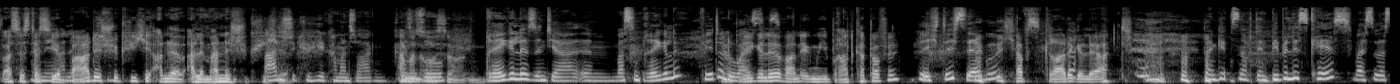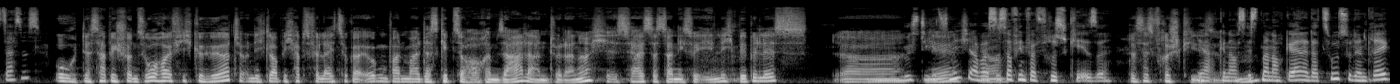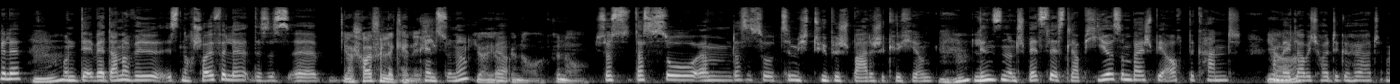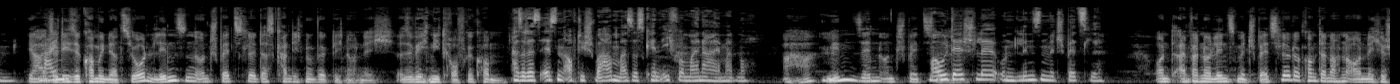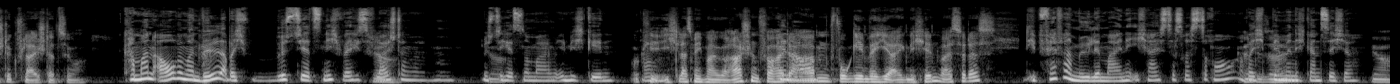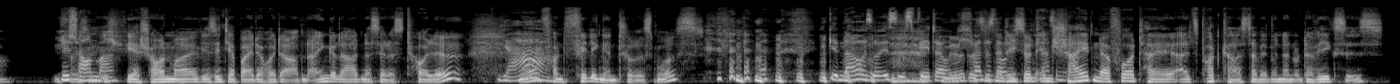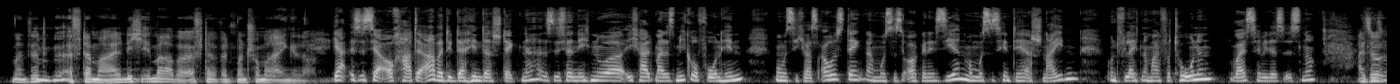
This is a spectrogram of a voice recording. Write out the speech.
was ist das hier? Badische Küche, alle, alemannische Küche. Badische Küche kann man sagen. Kann also man so auch sagen. Brägele sind ja, ähm, was sind Brägele? Peter, ja, du Brägele weißt Brägele waren irgendwie Bratkartoffeln. Richtig, sehr gut. ich habe es gerade gelernt. Dann gibt's noch den Bibelis-Käse. Weißt du, was das ist? Oh, das habe ich schon so häufig gehört und ich glaube, ich habe es vielleicht sogar irgendwann mal, das gibt's doch auch im Saarland, oder ne? Heißt das da nicht so ähnlich? Bibelis? Äh, Wüsste ich jetzt nee, nicht, aber ja. es ist auf jeden Fall Frischkäse. Das ist Frischkäse. Ja, genau. Das Mhm. isst man auch gerne dazu, zu den Brägele. Und der, wer dann noch will, ist noch Schäufele. Das ist, äh, Ja, Schäufele kenne ich. Kennst du, ne? Ja, ja, Ja. genau, genau. das, das ist so, ähm, das ist so ziemlich typisch badische Küche. Und Mhm. Linsen und Spätzle ist, glaube hier zum Beispiel auch bekannt. Ja. Haben wir, glaube ich, heute gehört. Und Ja, also diese Kombination Linsen und Spätzle, das kannte ich nun wirklich noch nicht. Also wäre ich nie drauf gekommen. also das essen auch die Schwaben, also das kenne ich von meiner Heimat noch. Aha, Linsen und Spätzle. Mauldeschle und Linsen mit Spätzle. Und einfach nur Linsen mit Spätzle oder kommt da noch ein ordentliches Stück Fleisch dazu? Kann man auch, wenn man will, aber ich wüsste jetzt nicht, welches Fleisch da hm, müsste Ja. ich jetzt nochmal in mich gehen. Okay, ich lass mich mal überraschen für heute Genau. Abend. Wo gehen wir hier eigentlich hin, weißt du das? Die Pfeffermühle, meine ich, heißt das Restaurant, aber Könnte ich bin sein. mir nicht ganz sicher. Ja. Ich Wir schauen nicht. mal. Wir schauen mal. Wir sind ja beide heute Abend eingeladen. Das ist ja das Tolle. Ja. Ne, von Villingen Tourismus. Genau, so ist es, Peter. Und Ne, ich das fand ist auch natürlich so ein klasse. entscheidender Vorteil als Podcaster, wenn man dann unterwegs ist. Man wird Mhm. öfter mal, nicht immer, aber öfter wird man schon mal eingeladen. Ja, es ist ja auch harte Arbeit, die dahinter steckt. Ne? Es ist ja nicht nur, ich halte mal das Mikrofon hin, man muss sich was ausdenken, man muss es organisieren, man muss es hinterher schneiden und vielleicht nochmal vertonen. Du weißt ja, wie das ist, ne? Also,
